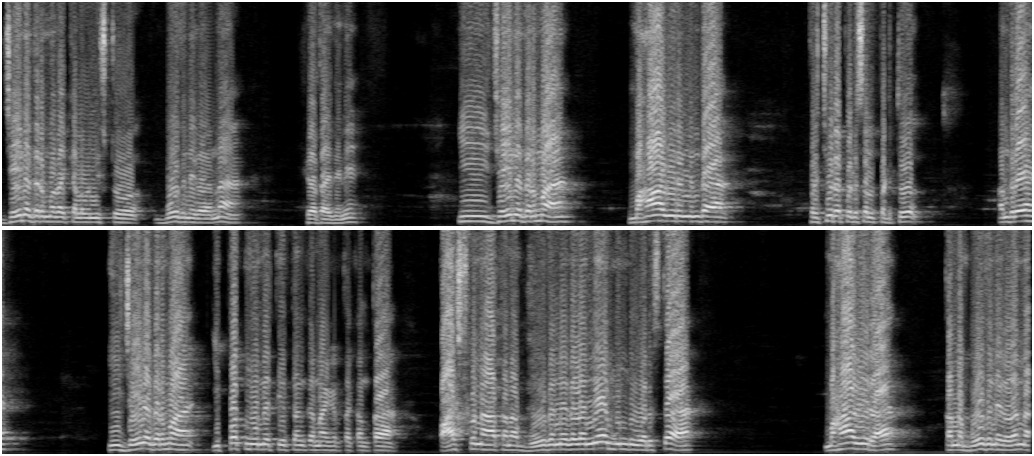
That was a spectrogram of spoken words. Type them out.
ಜೈನ ಧರ್ಮದ ಕೆಲವೊಂದಿಷ್ಟು ಬೋಧನೆಗಳನ್ನ ಹೇಳ್ತಾ ಇದ್ದೀನಿ. ಈ ಜೈನ ಧರ್ಮ ಮಹಾವೀರನಿಂದ ಪ್ರಚುರಪಡಿಸಲ್ಪಟ್ಟಿತು ಅಂದ್ರೆ ಈ ಜೈನ ಧರ್ಮ ಇಪ್ಪತ್ತ್ ಮೂರನೇ ತೀರ್ಥಂಕನಾಗಿರ್ತಕ್ಕಂಥ ಪಾರ್ಶ್ವನಾಥನ ಬೋಧನೆಗಳನ್ನೇ ಮುಂದುವರಿಸ್ತಾ ಮಹಾವೀರ ತನ್ನ ಬೋಧನೆಗಳನ್ನ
